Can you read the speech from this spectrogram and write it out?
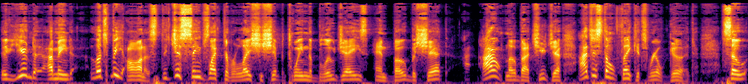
If you, I mean let's be honest. It just seems like the relationship between the Blue Jays and Bo Bichette. I don't know about you, Jeff. I just don't think it's real good. So,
